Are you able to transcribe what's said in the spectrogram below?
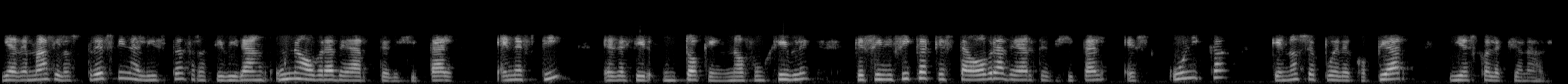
y además los tres finalistas recibirán una obra de arte digital NFT, es decir, un token no fungible, que significa que esta obra de arte digital es única, que no se puede copiar y es coleccionable.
